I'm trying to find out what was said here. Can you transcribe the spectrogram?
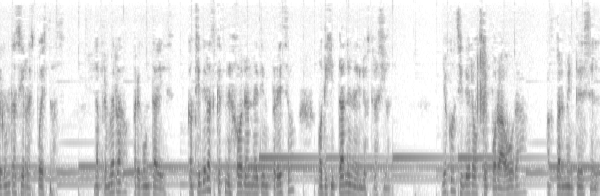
Preguntas y respuestas. La primera pregunta es, ¿consideras que es mejor el medio impreso o digital en la ilustración? Yo considero que por ahora actualmente es el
